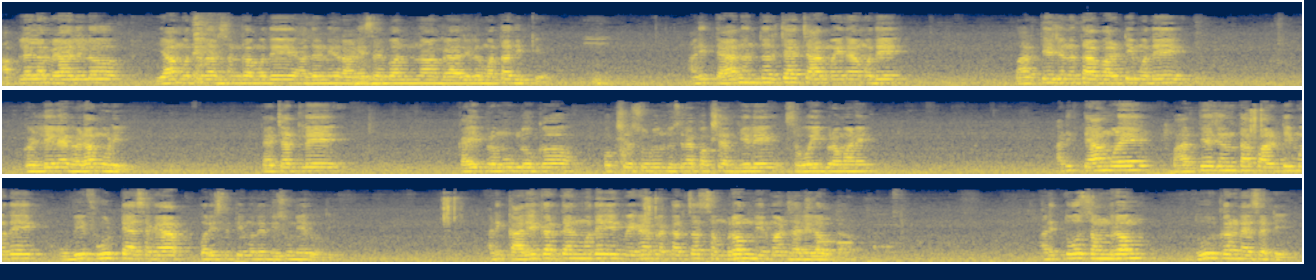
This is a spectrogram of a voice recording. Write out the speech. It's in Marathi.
आपल्याला मिळालेलं या मतदारसंघामध्ये आदरणीय राणेसाहेबांना मिळालेलं मताधिक्य आणि त्यानंतरच्या चार महिन्यामध्ये भारतीय जनता पार्टीमध्ये घडलेल्या घडामोडी त्याच्यातले काही प्रमुख लोक पक्ष सोडून दुसऱ्या पक्षात गेले सवयीप्रमाणे आणि त्यामुळे भारतीय जनता पार्टीमध्ये एक उभी फूट त्या सगळ्या परिस्थितीमध्ये दिसून येत होती. आणि कार्यकर्त्यांमध्ये एक वेगळ्या प्रकारचा संभ्रम निर्माण झालेला होता. आणि तो संभ्रम दूर करण्यासाठी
